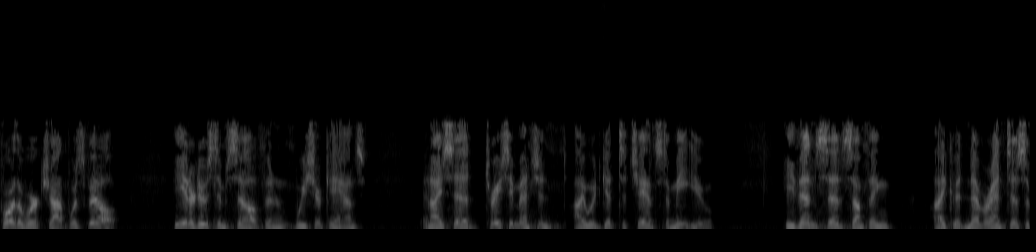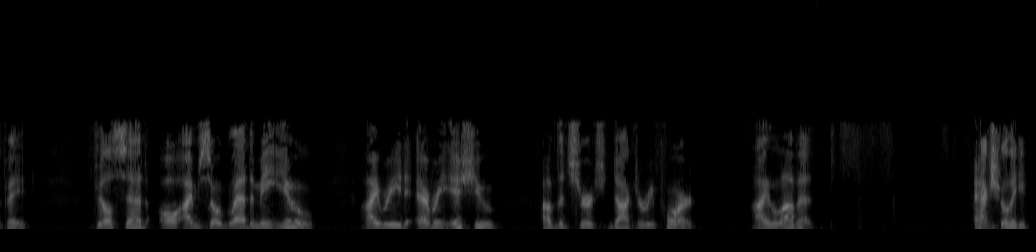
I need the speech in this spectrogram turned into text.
for the workshop was Phil. He introduced himself and we shook hands. And I said, Tracy mentioned I would get the chance to meet you. He then said something I could never anticipate. Phil said, Oh, I'm so glad to meet you. I read every issue of the Church Doctor Report. I love it. Actually,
